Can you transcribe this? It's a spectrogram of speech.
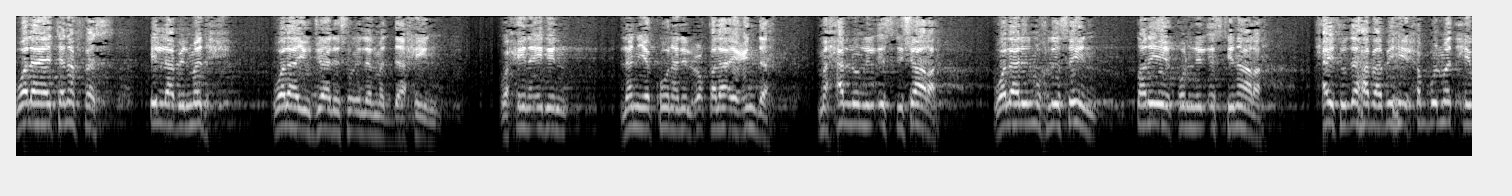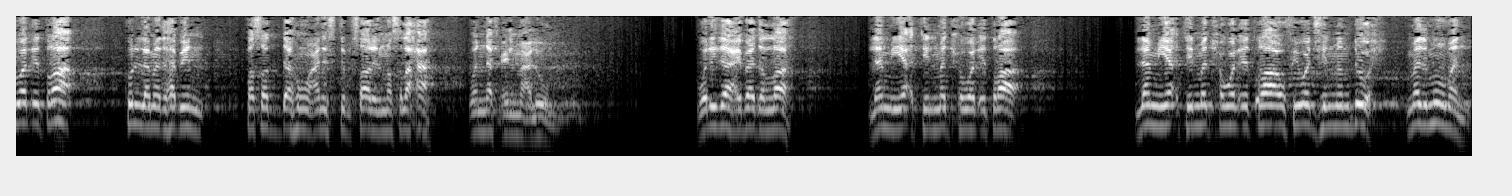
ولا يتنفس إلا بالمدح ولا يجالس إلا المداحين. وحينئذ لن يكون للعقلاء عنده محل للاستشارة ولا للمخلصين طريق للاستنارة حيث ذهب به حب المدح والإطراء كل مذهب فصده عن استبصار المصلحة والنفع المعلوم. ولذا عباد الله لم يأتي المدح والإطراء لم يأتي المدح والإطراء في وجه ممدوح مذموما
